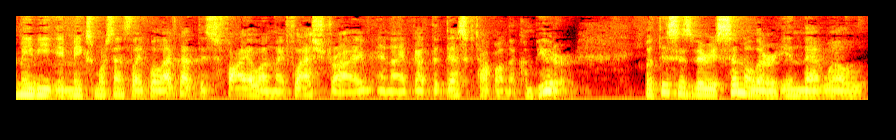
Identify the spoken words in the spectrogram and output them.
maybe it makes more sense like, well, I've got this file on my flash drive, and I've got the desktop on the computer. But this is very similar in that, well,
